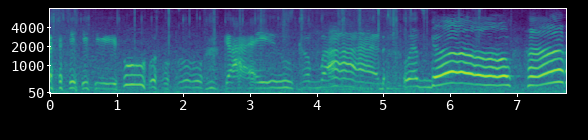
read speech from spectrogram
Guys, come on. Let's go. Huh?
